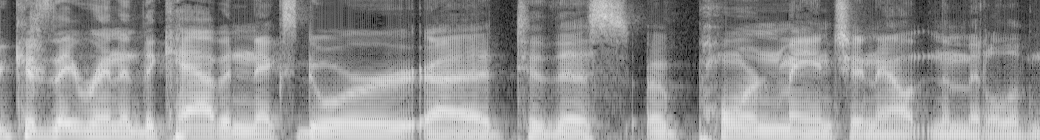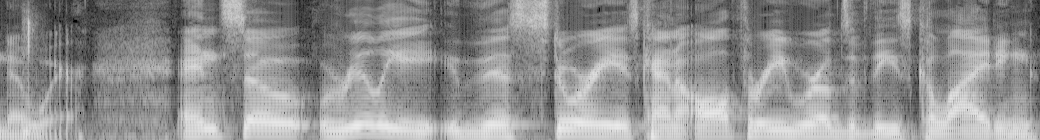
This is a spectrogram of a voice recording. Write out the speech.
because they rented the cabin next door uh, to this uh, porn mansion out in the middle of nowhere. And so, really, this story is kind of all three worlds of these colliding,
